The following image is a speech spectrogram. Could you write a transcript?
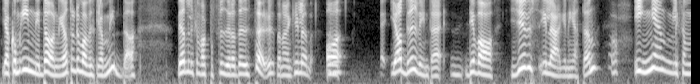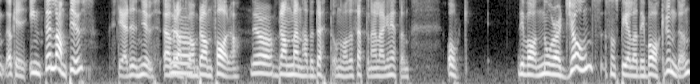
jag kom in i dörren jag trodde bara vi skulle ha middag. Vi hade liksom varit på fyra dejter, den här killen. Och Mm. jag driver inte, det var ljus i lägenheten, Oh. ingen liksom, okej, inte lampljus, stearinljus överallt, Ja. det var en brandfara. Ja. Brandmän hade dött om de hade sett den här lägenheten. Och det var Nora Jones som spelade i bakgrunden.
